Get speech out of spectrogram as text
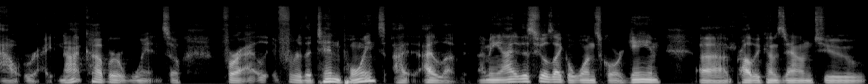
outright, not cover, win. So for for the 10 points, I, I love it. I mean, I, this feels like a one score game. Uh, probably comes down to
